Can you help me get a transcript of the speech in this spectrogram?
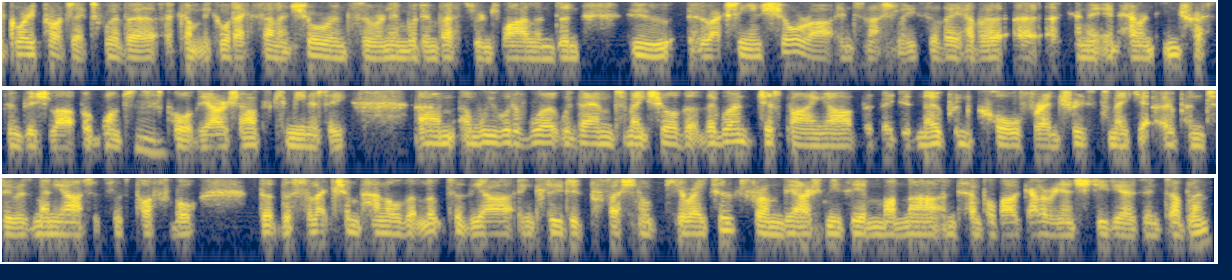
a great project with a, a, company called XL Insurance, who are an inward investor into Ireland and who who actually insure art internationally. So they have a, a, a kind of inherent interest in visual art, but wanted mm. to support the Irish arts community. Um, and we would have worked with them to make sure that they weren't just buying art, but they did an open call for entries to make it open to as many artists as possible. That the selection panel that looked at the art included professional curators from the Irish Museum, Modern Art, and Temple Bar Gallery and Studios in Dublin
